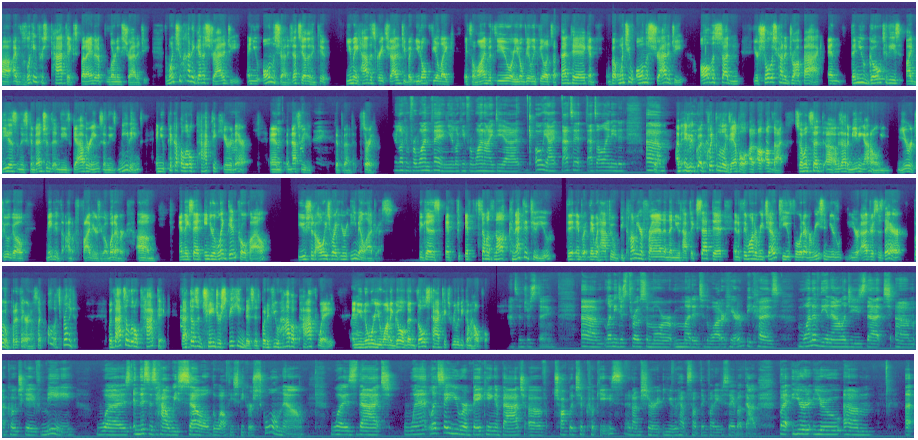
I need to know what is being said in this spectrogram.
uh, I was looking for tactics, but I ended up learning strategy. Once you kind of get a strategy and you own the strategy, that's the other thing too. You may have this great strategy, but you don't feel like it's aligned with you, or you don't really feel it's authentic. And but once you own the strategy, all of a sudden your shoulders kind of drop back, and then you go to these ideas and these conventions and these gatherings and these meetings, and you pick up a little tactic here and there, and and that's where you get the benefit. Sorry. You're looking for one thing. You're looking for one idea. Oh yeah, that's it. That's all I needed. Um, yeah. I mean, a quick little example of, of that. Someone said uh, I was at a meeting. I don't know, a year or two ago, maybe I don't know, five years ago, whatever. Um, and they said in your LinkedIn profile, you should always write your email address because if if someone's not connected to you, they, they would have to become your friend, and then you'd have to accept it. And if they want to reach out to you for whatever reason, your your address is there boom, put it there. And I was like, oh, that's brilliant. But that's a little tactic. That doesn't change your speaking business. But if you have a pathway and you know where you want to go, then those tactics really become helpful. That's interesting. Um, let me just throw some more mud into the water here because one of the analogies that um, a coach gave me was, and this is how we sell the Wealthy Speaker School now, was that when let's say you were baking a batch of chocolate chip cookies and i'm sure you have something funny to say about that but you're you um uh,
